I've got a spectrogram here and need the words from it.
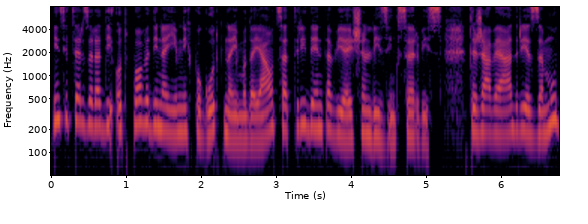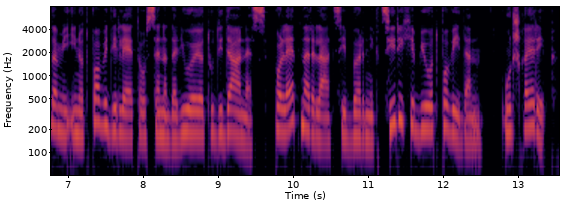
in sicer zaradi odpovedi najemnih pogodb najemodajalca Trident Aviation Leasing Service. Težave Adrije z zamudami in odpovedi letov se nadaljujejo tudi danes. Polet na relaciji Brnik-Cirih je bil odpovedan. Urška je rep.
